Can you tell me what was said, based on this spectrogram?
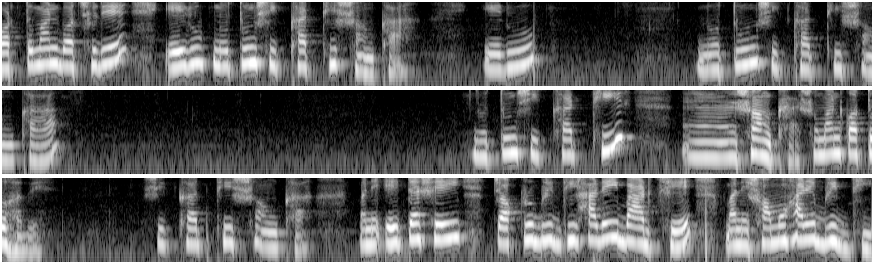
বর্তমান বছরে এরূপ নতুন শিক্ষার্থীর সংখ্যা। এরূপ নতুন শিক্ষার্থীর সংখ্যা নতুন শিক্ষার্থীর সংখ্যা সমান কত হবে? শিক্ষার্থীর সংখ্যা মানে এটা সেই চক্রবৃদ্ধি হারেই বাড়ছে মানে সমহারে বৃদ্ধি।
